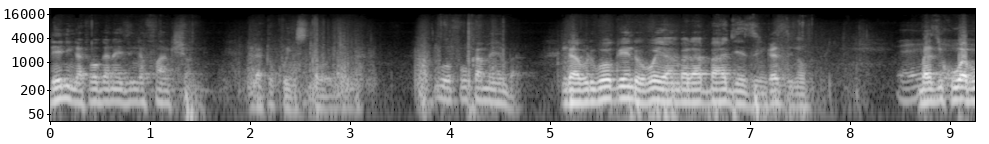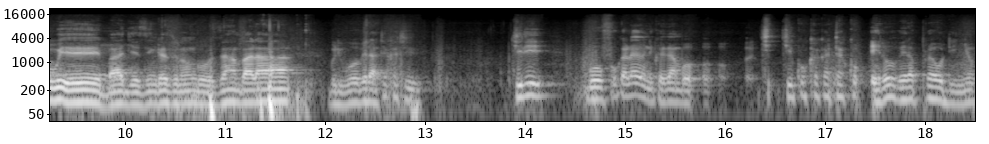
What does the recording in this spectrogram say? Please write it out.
then nga tuorganizinga function nga tukuinstolinga bwofuuka memba nga buli bwogenda oba oyambala badges nga zino. Eh, bazikuwa buye badges nga zino ng'ozambala. Buli bwobeera ate kati kiri bw'ofuuka lion kwegamba kikukakatako era obeera proud nnyo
